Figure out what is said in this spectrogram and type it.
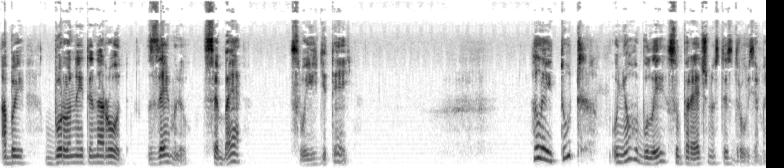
аби боронити народ, землю, себе своїх дітей. Але й тут у нього були суперечності з друзями.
